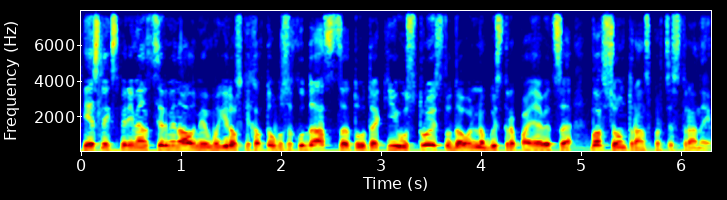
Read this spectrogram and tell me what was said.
Если эксперимент с терминалами в могилевских автобусах удастся, то такие устройства довольно быстро появятся во всем транспорте страны.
